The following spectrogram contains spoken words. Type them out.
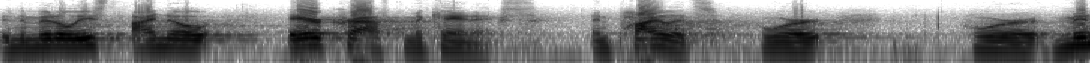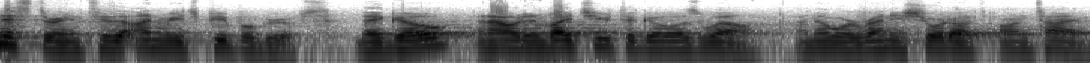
In the Middle East, I know aircraft mechanics and pilots who are, who are ministering to the unreached people groups. They go, and I would invite you to go as well. I know we're running short on time.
